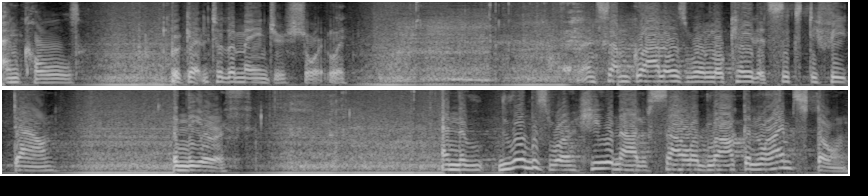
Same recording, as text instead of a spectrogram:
and cold. We're getting to the manger shortly. And some grottos were located 60 feet down in the earth. And the rooms were hewn out of solid rock and limestone.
